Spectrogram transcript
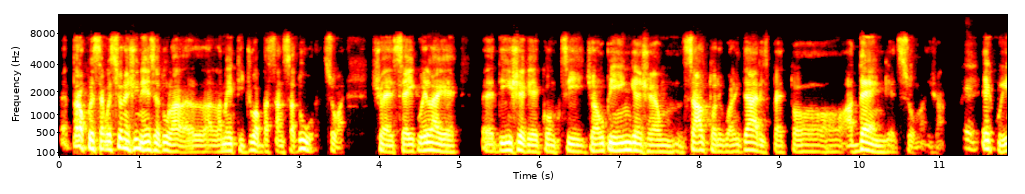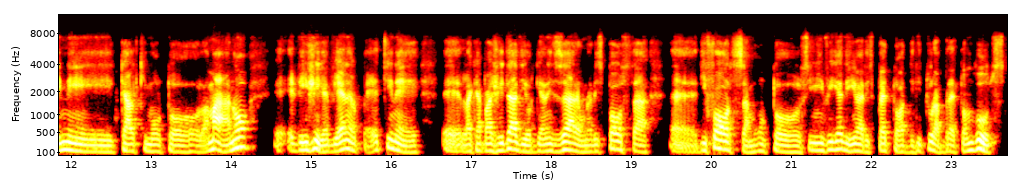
eh, però questa questione cinese tu la, la, la, metti giù abbastanza dura, insomma, cioè sei quella che eh, dice che con Xi Jinping c'è un salto di qualità rispetto a Deng, insomma, diciamo e quindi calchi molto la mano e, e dici che viene al pettine eh, la capacità di organizzare una risposta eh, di forza molto significativa rispetto addirittura a Bretton Woods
